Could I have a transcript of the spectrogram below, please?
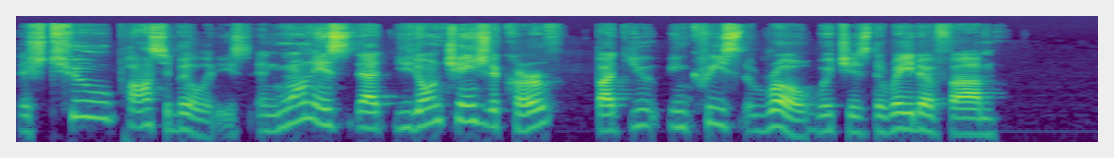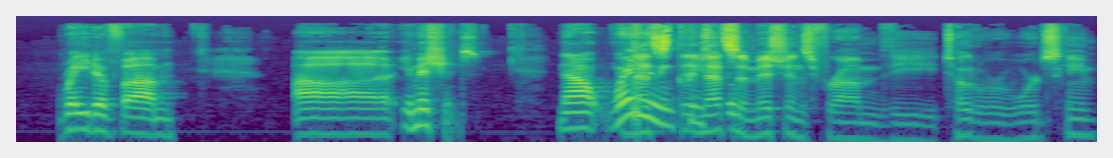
there's two possibilities, and one is that you don't change the curve, but you increase the rho, which is the rate of um, rate of um, uh, emissions. Now, when that's, you increase, that's the, emissions from the total reward scheme.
